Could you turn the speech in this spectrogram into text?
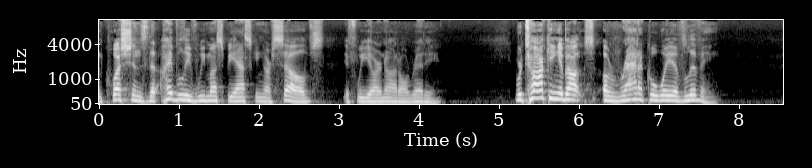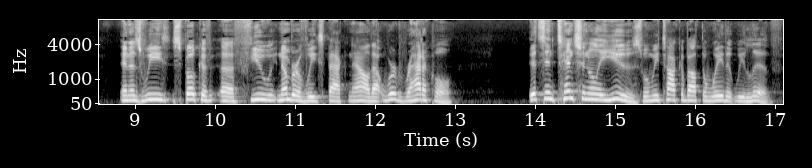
and questions that I believe we must be asking ourselves if we are not already. We're talking about a radical way of living. And as we spoke a, a few number of weeks back now, that word radical, it's intentionally used when we talk about the way that we live.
